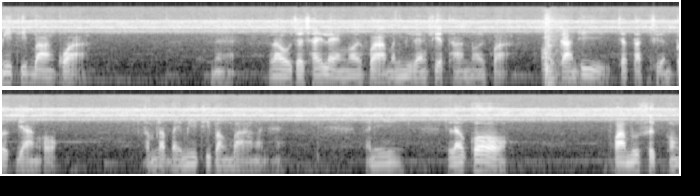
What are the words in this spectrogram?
มีดที่บางกว่านะฮะเราจะใช้แรงน้อยกว่า มันมีแรงเสียดทานน้อยกว่าในการที่จะตัดเฉือนเปลือกยางออกสำหรับใบมีดที่บางๆอะนะฮะอันนี้แล้วก็ความรู้สึกของ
